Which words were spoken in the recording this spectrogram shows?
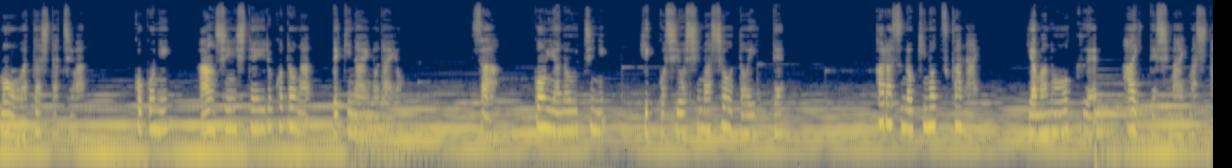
もう私たちはここに安心していることができないのだよ。さあ、今夜のうちに引っ越しをしましょうと言って、カラスの気のつかない山の奥へ入ってしまいました。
